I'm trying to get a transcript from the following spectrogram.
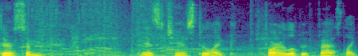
there's some, there's a chance to like fire a little bit fast, like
